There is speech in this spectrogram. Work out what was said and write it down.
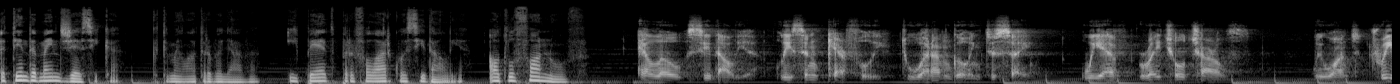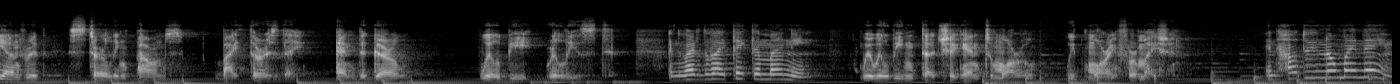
Atende a mãe de Jéssica, que também lá trabalhava, e pede para falar com a Cidália. Ao telefone ouve. Hello, Cidália. Listen carefully to what I'm going to say. We have Rachel Charles. We want 300 sterling pounds by Thursday. and the girl will be released. And where do I take the money? We will be in touch again tomorrow with more information. And how do you know my name?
